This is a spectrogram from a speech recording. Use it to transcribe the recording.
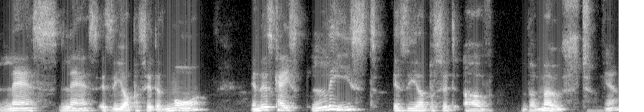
less, less is the opposite of more. In this case, least is the opposite of the most. Yeah.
